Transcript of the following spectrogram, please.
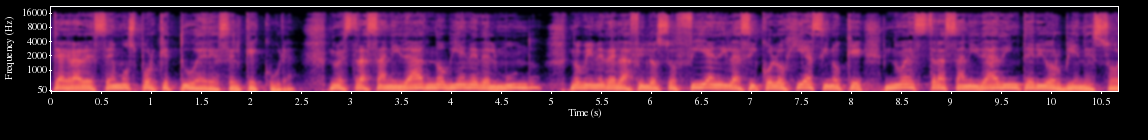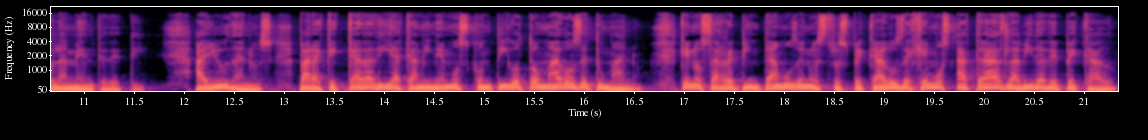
Te agradecemos porque tú eres el que cura. Nuestra sanidad no viene del mundo, no viene de la filosofía ni la psicología, sino que nuestra sanidad interior viene solamente de ti. Ayúdanos para que cada día caminemos contigo tomados de tu mano, que nos arrepintamos de nuestros pecados, dejemos atrás la vida de pecado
